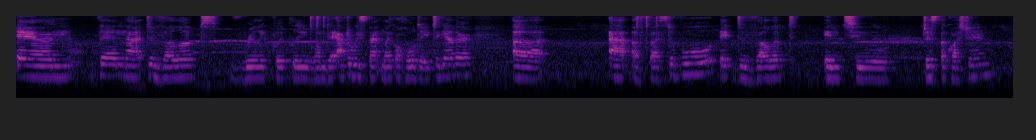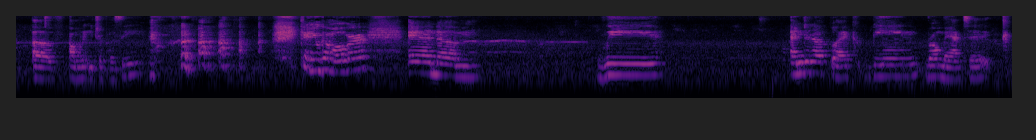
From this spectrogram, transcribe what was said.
and then that developed really quickly one day after we spent like a whole day together uh, at a festival. It developed into just a question of I want to eat your pussy. Can you come over? And um, we ended up like being romantic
